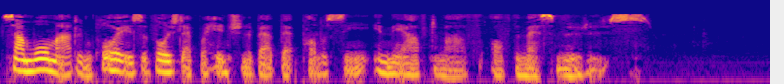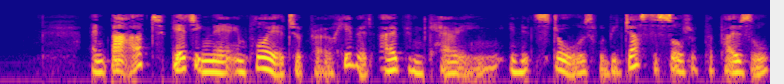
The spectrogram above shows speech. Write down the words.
some Walmart employees have voiced apprehension about that policy in the aftermath of the mass murders. And but getting their employer to prohibit open carrying in its stores would be just the sort of proposal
